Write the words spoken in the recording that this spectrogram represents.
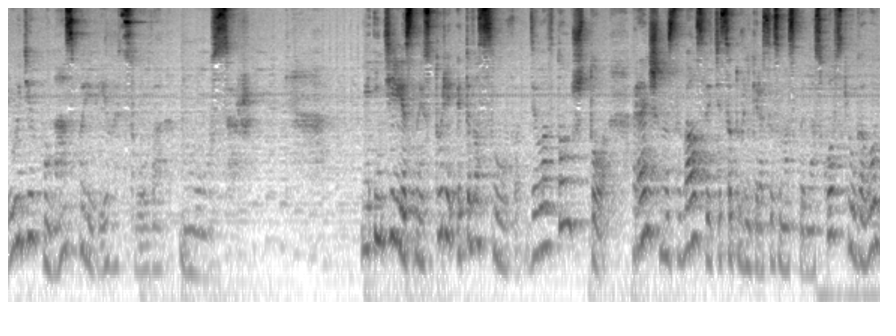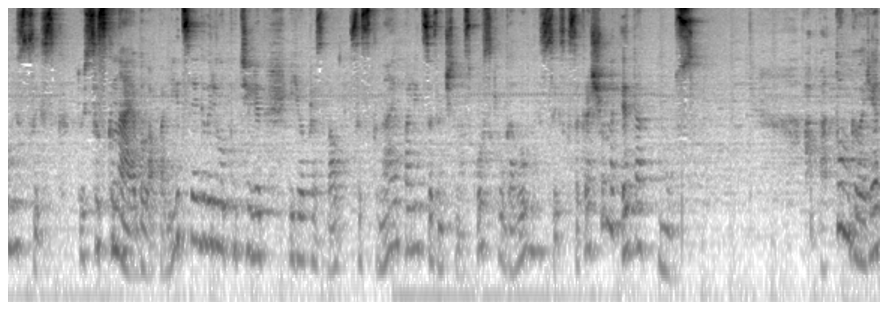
люди, у нас появилось слово «мусор». Мне интересная история этого слова. Дело в том, что раньше назывался эти сотрудники раз из Москвы Московский уголовный сыск. То есть сыскная была полиция, говорила Путилин, ее прозвал сыскная полиция, значит Московский уголовный сыск. Сокращенно это МУС. А потом, говорят,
